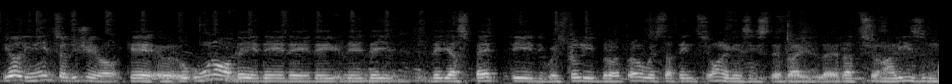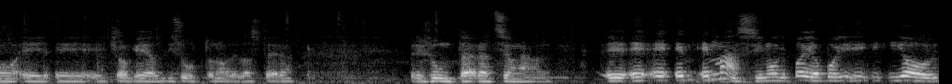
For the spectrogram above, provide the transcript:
io all'inizio dicevo che eh, uno dei, dei, dei, degli aspetti di questo libro è proprio questa tensione che esiste tra il razionalismo e, e ciò che è al di sotto no? della sfera presunta razionale e, e, e, Massimo, che poi io, io,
